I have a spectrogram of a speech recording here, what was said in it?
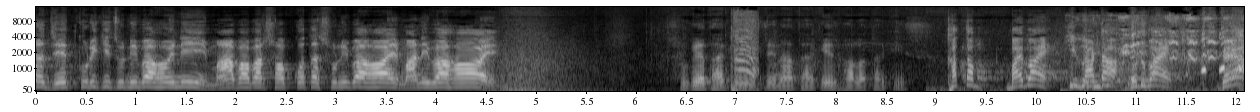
জন্য জেদ করি কিছু নিবা হয়নি। মা বাবার সব কথা শুনিবা হয়, মানিবা হয়। সুখে থাকিস, জেনা থাকিস, ভালো থাকিস। খতম। Bye bye, tata, good bye. গয়া।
